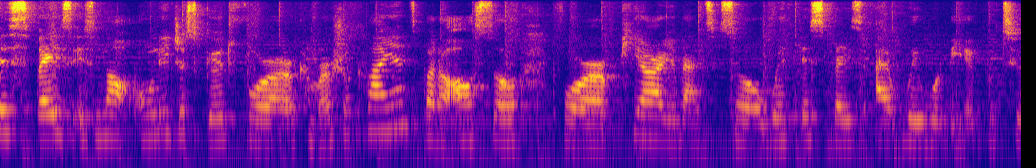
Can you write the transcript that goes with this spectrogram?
This space is not only just good for commercial clients, but also for PR events. So with this space, I, we would be able to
